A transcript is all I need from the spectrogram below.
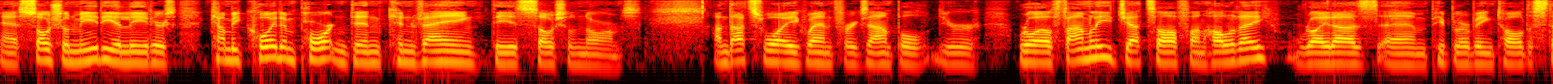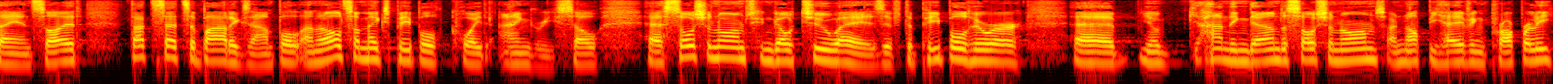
uh, social media leaders, can be quite important in conveying these social norms. And that's why, when, for example, your royal family jets off on holiday, right as um, people are being told to stay inside, that sets a bad example and it also makes people quite angry. So, uh, social norms can go two ways. If the people who are uh, you know, handing down the social social norms are not behaving properly,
